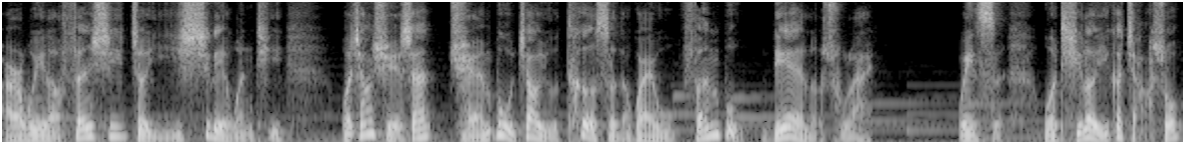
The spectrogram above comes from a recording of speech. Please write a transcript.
而为了分析这一系列问题，我将雪山全部较有特色的怪物分布列了出来。为此，我提了一个假说：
